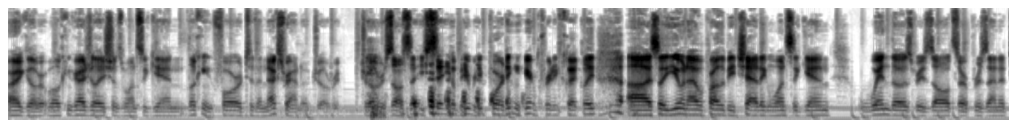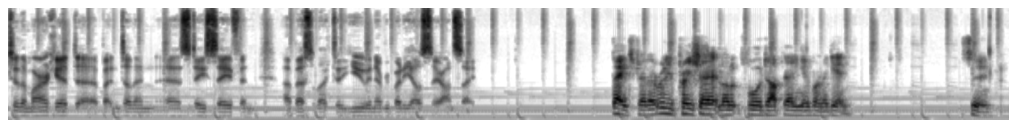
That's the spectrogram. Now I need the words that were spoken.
All right, Gilbert. Well, congratulations once again. Looking forward to the next round of drill re- drill results that you said you'll be reporting here pretty quickly. Uh, so you and I will probably be chatting once again when those results are presented to the market. Uh, but until then, uh, stay safe and uh, best of luck to you and everybody else there on site. Thanks, Trevor. I really appreciate it, and I look forward to updating everyone again soon.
